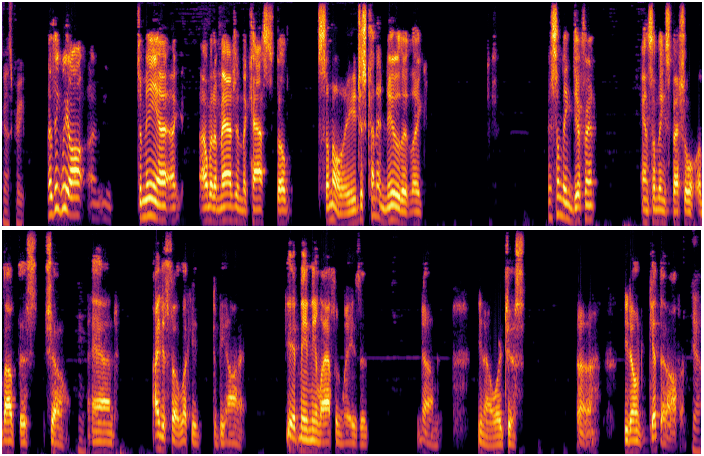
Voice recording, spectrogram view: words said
that's great. I think we all, to me, I, I, I would imagine the cast felt similarly. You just kind of knew that like there's something different and something special about this show, hmm. and I just felt lucky to be on it. It made me laugh in ways that, um, you know, were just uh, you don't get that often. Yeah.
